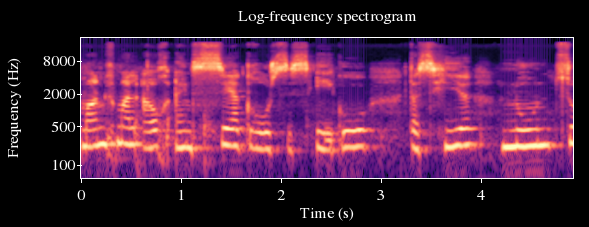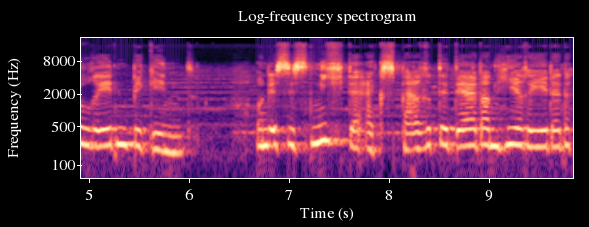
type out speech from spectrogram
manchmal auch ein sehr großes Ego, das hier nun zu reden beginnt. Und es ist nicht der Experte, der dann hier redet,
